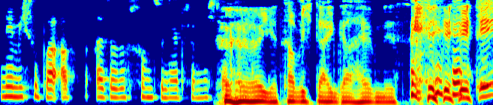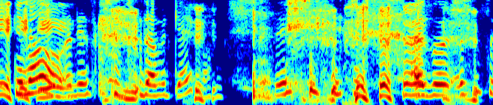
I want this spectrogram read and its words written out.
nehme ich super ab. Also das funktioniert für mich. jetzt habe ich dein Geheimnis. genau, und jetzt kannst du damit Geld machen. also es ist,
